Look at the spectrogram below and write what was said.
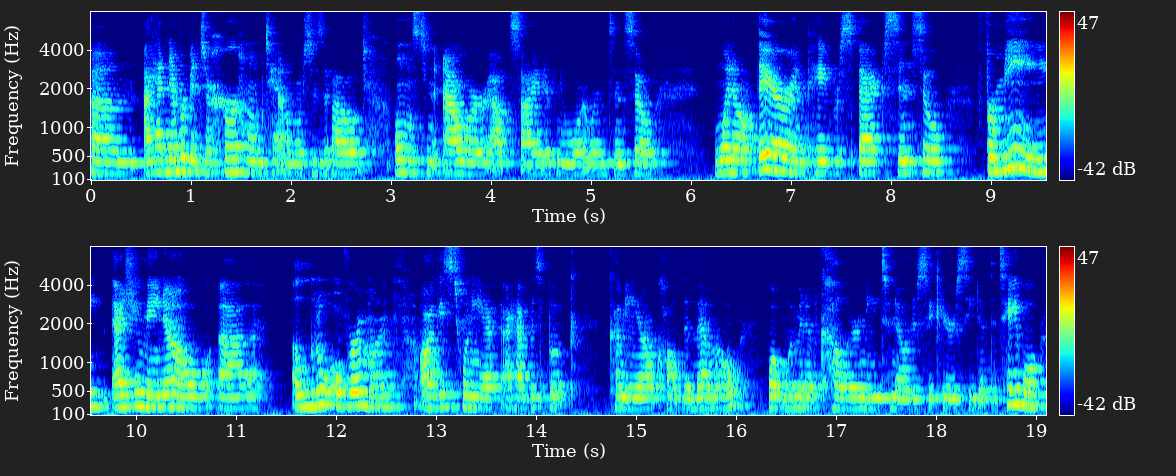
Um, I had never been to her hometown, which is about almost an hour outside of New Orleans, and so went out there and paid respects. And so, for me, as you may know, uh, a little over a month, August 20th, I have this book coming out called The Memo What Women of Color Need to Know to Secure a Seat at the Table.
